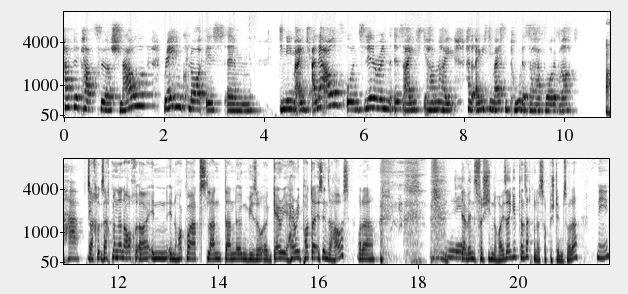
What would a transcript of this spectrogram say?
Hufflepuff für schlau, Ravenclaw ist, ähm, die nehmen eigentlich alle auf und Slytherin ist eigentlich, die haben halt, hat eigentlich die meisten Todesser hervorgebracht. Aha. Sag, sagt man dann auch äh, in, in Hogwarts-Land dann irgendwie so, äh, Gary, Harry Potter is in the house? Oder? Ja, wenn es verschiedene Häuser gibt, dann sagt man das doch bestimmt, so, oder? Nee.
